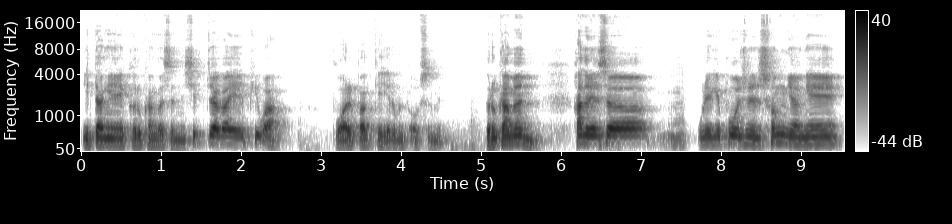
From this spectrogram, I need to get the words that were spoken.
이 땅에 거룩한 것은 십자가의 피와 부활밖에 여러분 없습니다. 거룩함은 하늘에서 우리에게 부어질 성령의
